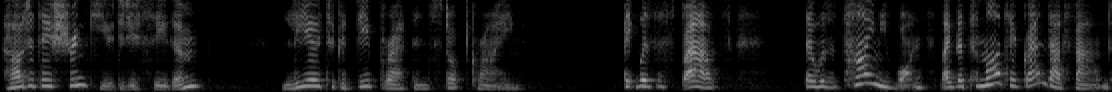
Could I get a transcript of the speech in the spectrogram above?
How did they shrink you? Did you see them? Leo took a deep breath and stopped crying. It was the sprouts. There was a tiny one, like the tomato Grandad found.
